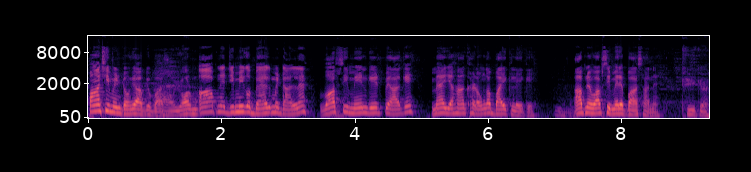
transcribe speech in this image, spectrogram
पाँच ही मिनट होंगे आपके पास। हाँ, यार। आपने जिम्मी को बैग में डालना है वापसी मेन गेट पे आके मैं यहाँ खड़ा हूँ बाइक लेके। आपने वापसी मेरे पास आना है। ठीक है।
